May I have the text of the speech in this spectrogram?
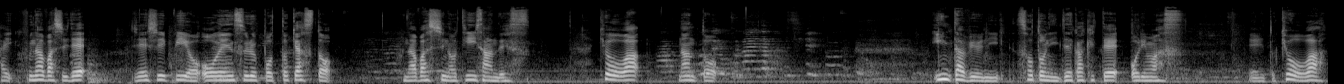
はい、船橋で JCP を応援するポッドキャスト船橋市の T さんです。今日はなんとインタビューに外に出かけております。えっ、と今日は、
